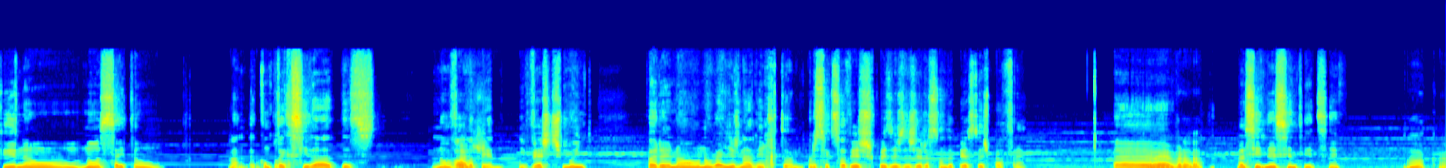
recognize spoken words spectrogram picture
que não, não aceitam a complexidade desse, não vale Pois. a pena. Investes muito para não, não ganhas nada em retorno. Por isso é que só vês coisas da geração da PS2 para a frente. não é verdade. Ser nesse sentido, sim. Ok.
